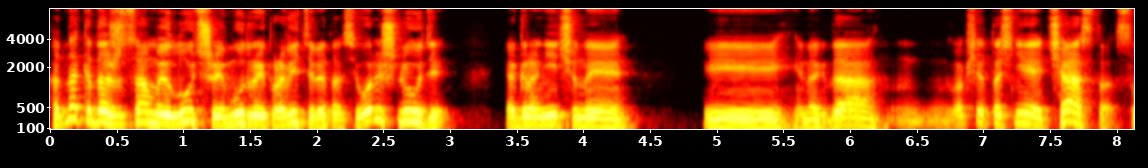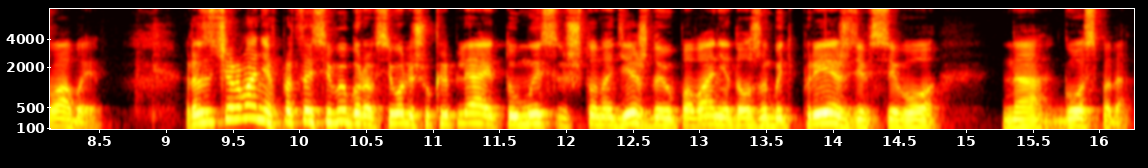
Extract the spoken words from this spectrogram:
Однако даже самые лучшие и мудрые правители – это всего лишь люди, ограниченные и иногда, вообще точнее, часто слабые. Разочарование в процессе выбора всего лишь укрепляет ту мысль, что надежда и упование должны быть прежде всего на Господа.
